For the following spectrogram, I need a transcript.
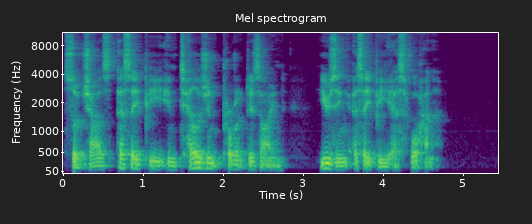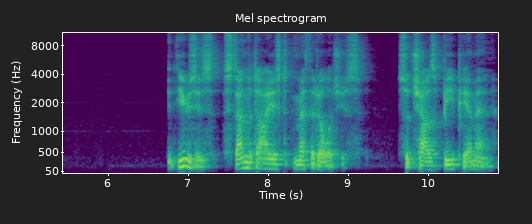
such as SAP Intelligent Product Design using SAP S4 HANA. It uses standardized methodologies such as BPMN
